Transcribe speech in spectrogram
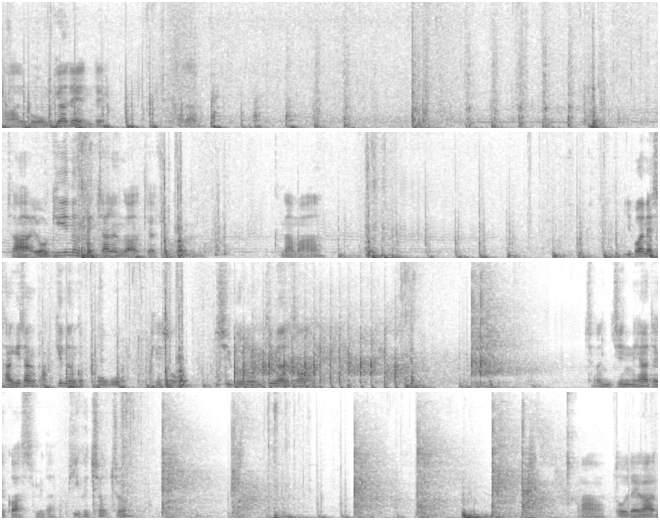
아 이거 옮겨야 되는데. 자, 자 여기는 괜찮은 것 같아요 조금. 그나마. 이번에 자기장 바뀌는 거 보고 또 계속 집을 옮기면서 전진해야 될 것 같습니다. 비 그쳤죠? 아, 또 내가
